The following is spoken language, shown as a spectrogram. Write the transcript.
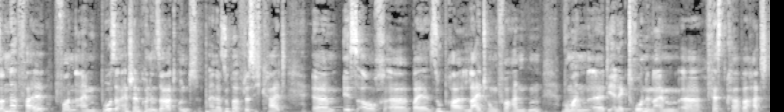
Sonderfall von einem Bose-Einstein-Kondensat und einer Superflüssigkeit ähm, ist auch äh, bei Supraleitungen vorhanden, wo man äh, die Elektronen in einem äh, Festkörper hat,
